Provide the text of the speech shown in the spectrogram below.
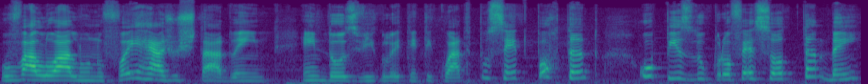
O valor aluno foi reajustado em, em 12,84%, portanto, o piso do professor também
